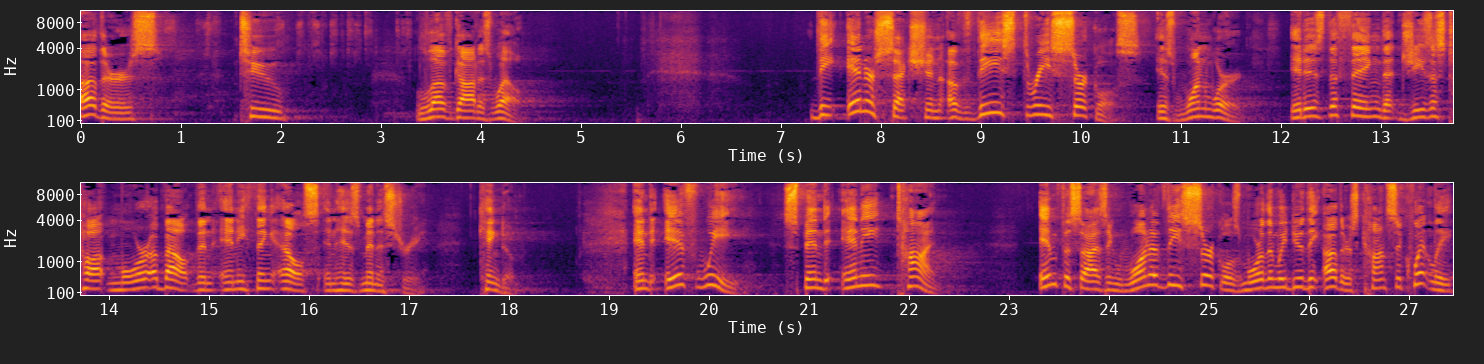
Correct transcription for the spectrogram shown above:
others to love God as well. The intersection of these three circles is one word. It is the thing that Jesus taught more about than anything else in his ministry kingdom. And if we spend any time emphasizing one of these circles more than we do the others, consequently,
